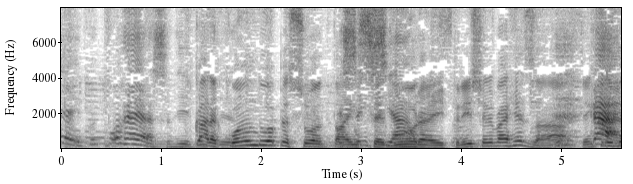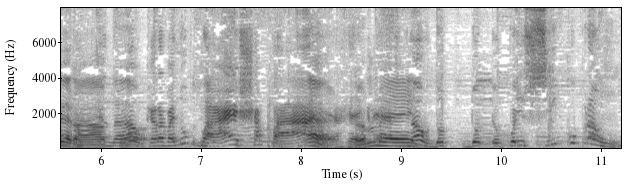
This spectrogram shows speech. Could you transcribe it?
velho? Que porra é essa? De, de- Cara, quando a pessoa tá Essencial. insegura e triste, ele vai rezar. Tem que Cara, liberar. não, o cara vai no bar chapar. É, a regra também. Não, dou- dou- eu ponho cinco pra um.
